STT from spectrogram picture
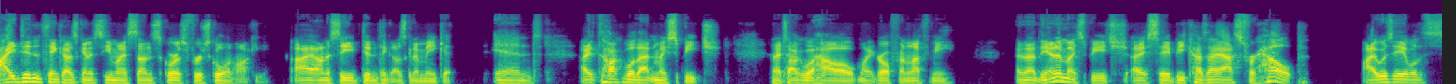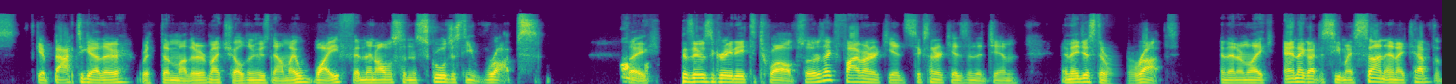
i didn't think i was going to see my son score his first goal in hockey. I honestly didn't think i was going to make it. And i talk about that in my speech. And i talk about how my girlfriend left me. And at the end of my speech i say because i asked for help i was able to s- get back together with the mother of my children who's now my wife. And then all of a sudden school just erupts. Like because it was a grade 8 to 12 so there's like 500 kids 600 kids in the gym and they just erupt. And then i'm like and i got to see my son and i tapped the,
